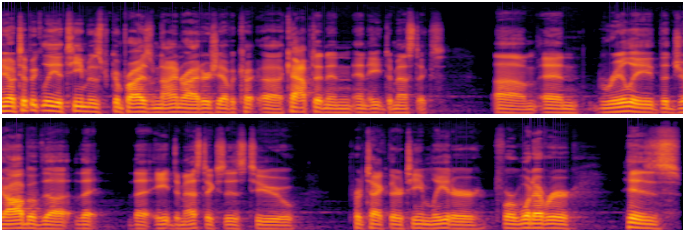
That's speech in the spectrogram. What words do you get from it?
you know, typically a team is comprised of nine riders. You have a uh, captain and, and eight domestics, um, and really the job of the, the the eight domestics is to protect their team leader for whatever his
